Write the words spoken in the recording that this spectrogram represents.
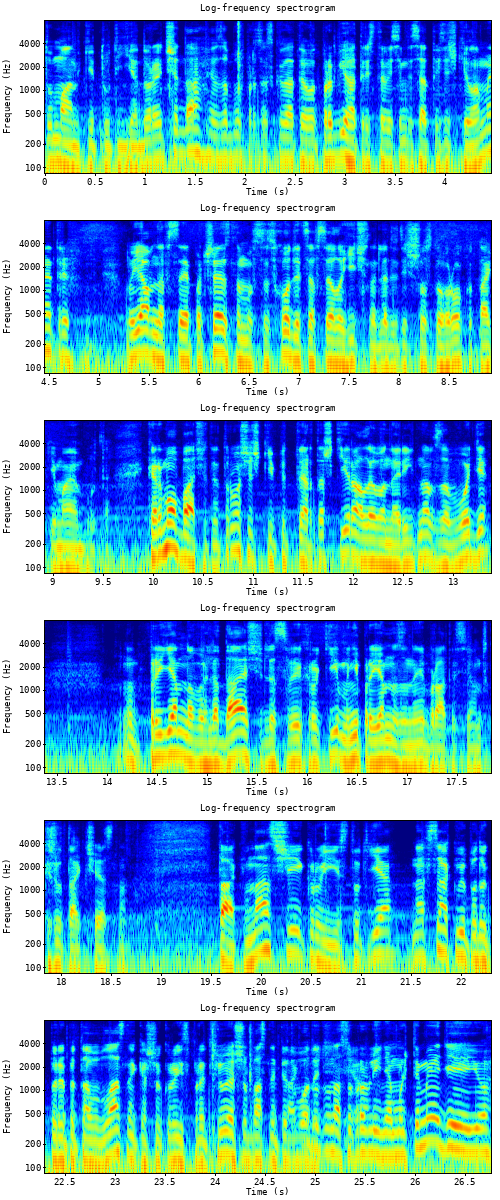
Туманки тут є, до речі, да, я забув про це сказати. От пробіга 380 тисяч кілометрів. Ну, явно все по-чесному, все сходиться, все логічно для 2006 року, так і має бути. Кермо, бачите, трошечки підтерта шкіра, але вона рідна в заводі. Ну, приємно виглядає ще для своїх років. Мені приємно за неї братися, я вам скажу так чесно. Так, в нас ще і круїз тут є. На всяк випадок перепитав у власника, що круїз працює, щоб вас не підводить. тут у нас управління мультимедією.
